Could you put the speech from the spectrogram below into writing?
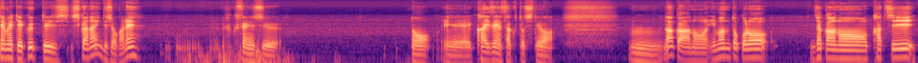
攻めていくっていうしかないんでしょうかね。福選手。の、えー、改善策としては。うん、なんかあの、今のところ、若干あの、勝ち、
